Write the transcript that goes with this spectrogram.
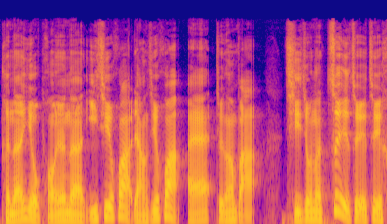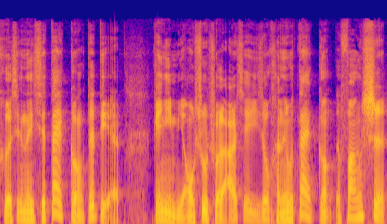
可能有朋友呢一句话两句话，哎就能把其中的最最最核心的一些带梗的点给你描述出来，而且一种很有带梗的方式。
